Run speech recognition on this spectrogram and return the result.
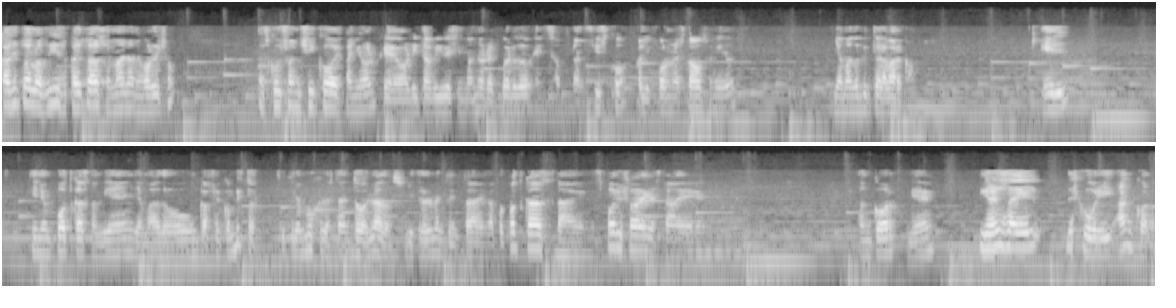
Casi todos los días, casi todas las semanas, mejor dicho Escucho a un chico español que ahorita vive, si mal no recuerdo, en San Francisco, California, Estados Unidos, llamado Víctor Abarca. Él tiene un podcast también llamado Un Café con Víctor. Si quieren búsquelo, está en todos lados, literalmente. Está en Apple Podcast, está en Spotify, está en Anchor, bien. Y gracias a él descubrí Anchor,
